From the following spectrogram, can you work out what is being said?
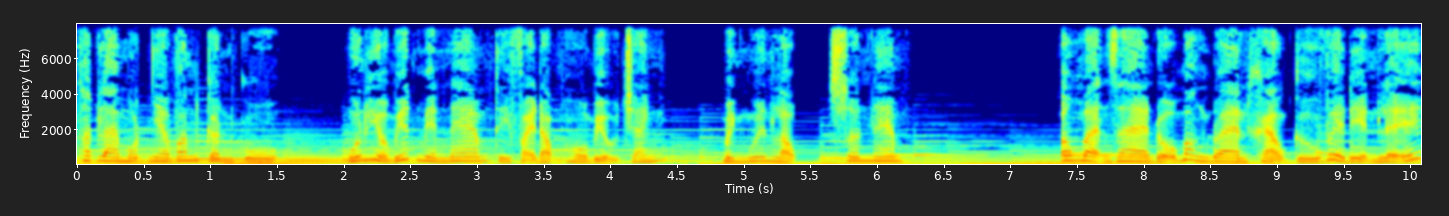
Thật là một nhà văn cần cù, muốn hiểu biết miền Nam thì phải đọc Hồ Biểu Chánh, Bình Nguyên Lộc, Sơn Nam. Ông bạn già đỗ bằng đoàn khảo cứu về điển lễ,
